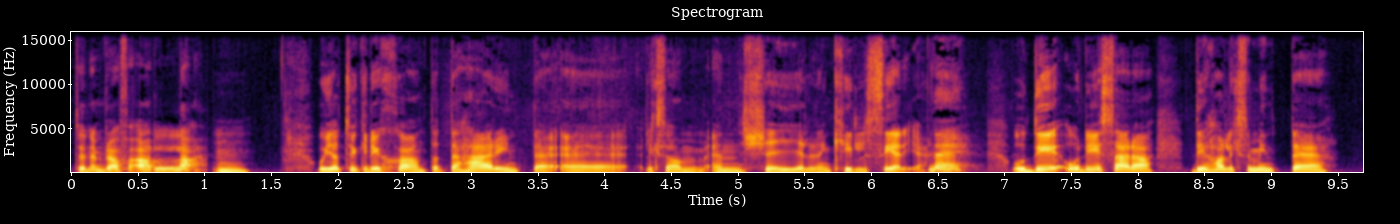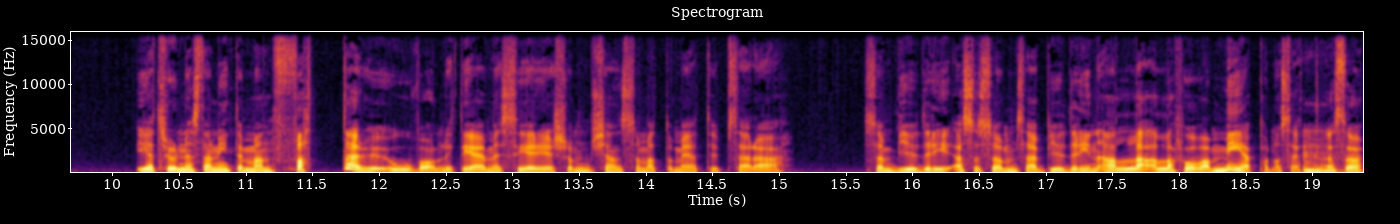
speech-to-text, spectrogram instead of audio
den är bra för alla. Mm. Och jag tycker det är skönt att det här inte är liksom en tjej eller en killserie. Nej. Och det, och det är så här, det har liksom inte... Jag tror nästan inte man fattar hur ovanligt det är med serier som känns som att de är typ så här... Som bjuder in, alltså som så här bjuder in alla. Alla får vara med på något sätt. Mm. Alltså,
